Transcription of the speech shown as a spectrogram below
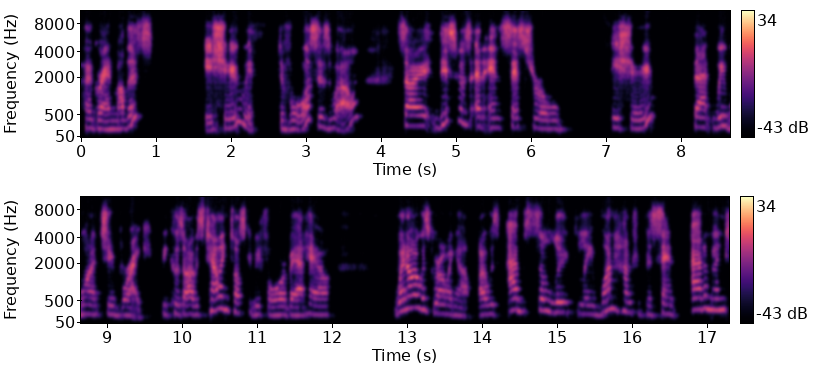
her grandmother's issue with divorce as well. So this was an ancestral issue that we wanted to break because I was telling Tosca before about how when I was growing up, I was absolutely 100% adamant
